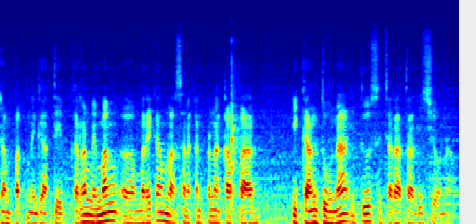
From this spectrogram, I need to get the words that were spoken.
dampak negatif karena memang mereka melaksanakan penangkapan ikan tuna itu secara tradisional.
